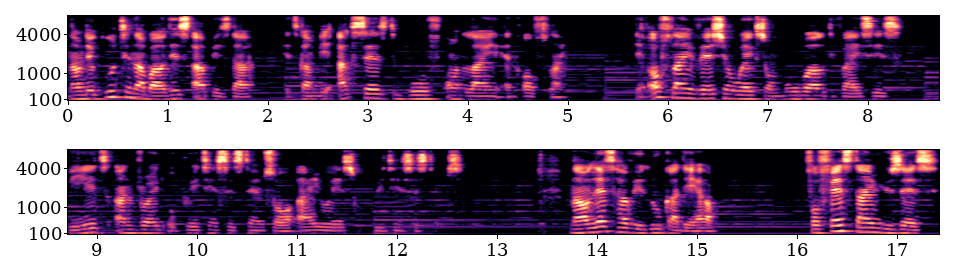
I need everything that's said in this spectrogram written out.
Now the good thing about this app is that it can be accessed both online and offline. The offline version works on mobile devices, be it Android operating systems or iOS operating systems. Now let's have a look at the app. For first time users,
